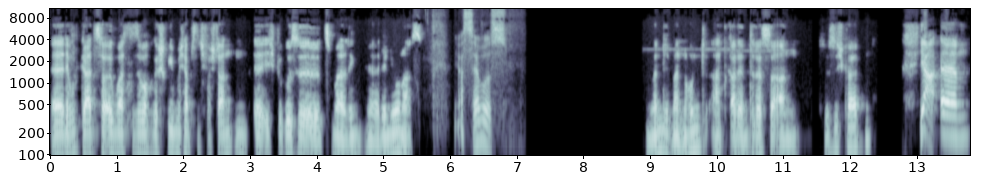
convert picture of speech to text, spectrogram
Äh, der Wutke hat zwar irgendwas diese Woche geschrieben, ich habe es nicht verstanden. Äh, ich begrüße äh, zu meiner Linken äh, den Jonas. Ja, servus. Moment, mein Hund hat gerade Interesse an Süßigkeiten. Ja, ähm,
